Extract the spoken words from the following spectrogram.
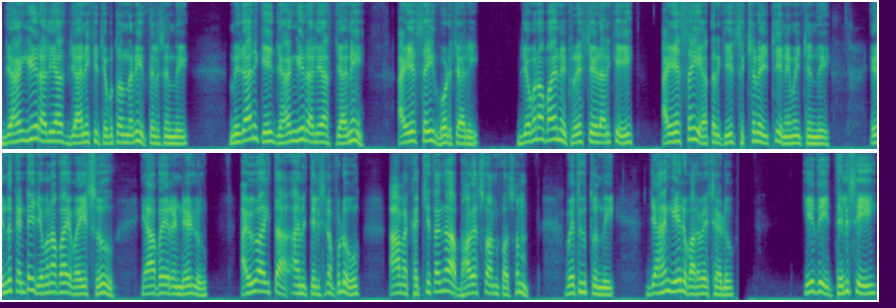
జహంగీర్ అలియాస్ జానీకి చెబుతోందని తెలిసింది. నిజానికి జహంగీర్ అలియాస్ జానీ ఐఎస్ఐ గోడచారి. జమునాబాయిని ట్రేస్ చేయడానికి ఐఎస్ఐ అతనికి శిక్షణ ఇచ్చి నియమించింది. ఎందుకంటే జమునాబాయి వయస్సు యాభై రెండేళ్ళు అవివాహిత అని తెలిసినప్పుడు ఆమె ఖచ్చితంగా భాగస్వామి కోసం వెతుకుతుంది. జహంగీర్ వరవేశాడు. ఇది తెలిసి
